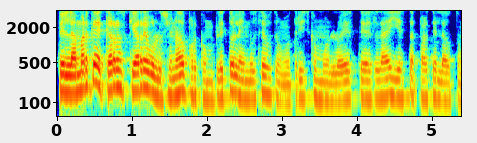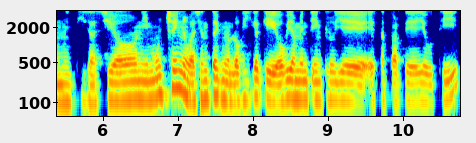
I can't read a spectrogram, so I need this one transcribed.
de la marca de carros que ha revolucionado por completo la industria automotriz como lo es Tesla y esta parte de la automatización y mucha innovación tecnológica que obviamente incluye esta parte de IoT.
